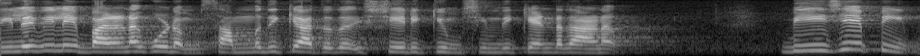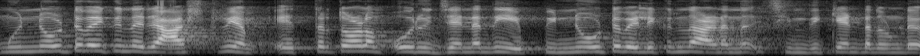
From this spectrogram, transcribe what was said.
നിലവിലെ ഭരണകൂടം സമ്മതിക്കാത്തത് ശരിക്കും ചിന്തിക്കേണ്ടതാണ്. ബി ജെ പി മുന്നോട്ട് വയ്ക്കുന്ന രാഷ്ട്രീയം എത്രത്തോളം ഒരു ജനതയെ പിന്നോട്ട് വലിക്കുന്നതാണെന്ന് ചിന്തിക്കേണ്ടതുണ്ട്.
